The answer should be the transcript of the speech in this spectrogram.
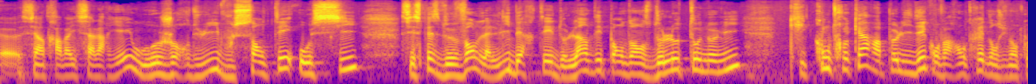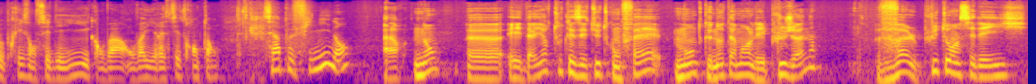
euh, c'est un travail salarié ou aujourd'hui vous sentez aussi cette espèce de vent de la liberté, de l'indépendance, de l'autonomie qui contrecarre un peu l'idée qu'on va rentrer dans une entreprise en CDI et qu'on va, on va y rester 30 ans. C'est un peu fini, non? Alors non. Euh, et d'ailleurs, toutes les études qu'on fait montrent que notamment les plus jeunes veulent plutôt un CDI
